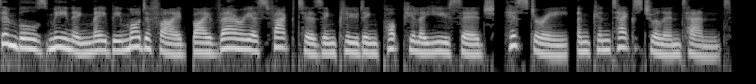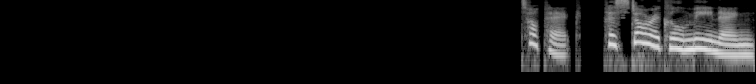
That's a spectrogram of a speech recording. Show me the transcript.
symbol's meaning may be modified by various factors including popular usage, history, and contextual intent. Topic: Historical meaning.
